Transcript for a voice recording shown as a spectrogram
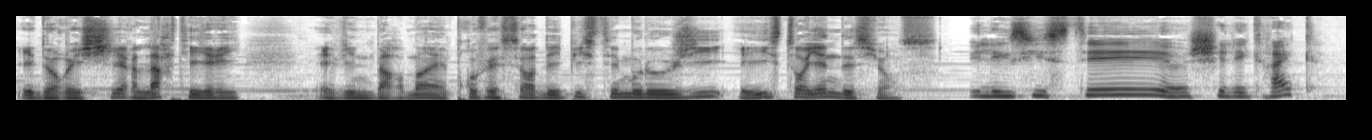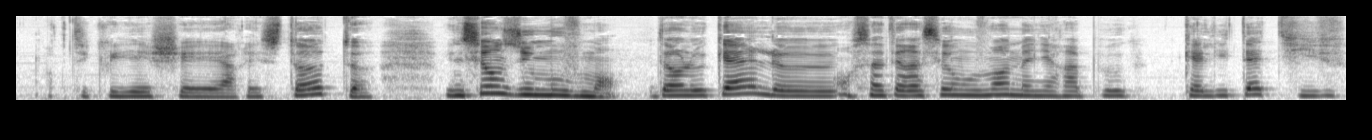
et d'enrichir l'artillerie. Evelyne Barbin est professeure d'épistémologie et historienne des sciences. Il existait euh, chez les Grecs particulier chez Aristote, une science du mouvement, dans lequel euh, on s'intéressait au mouvement de manière un peu qualitative.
